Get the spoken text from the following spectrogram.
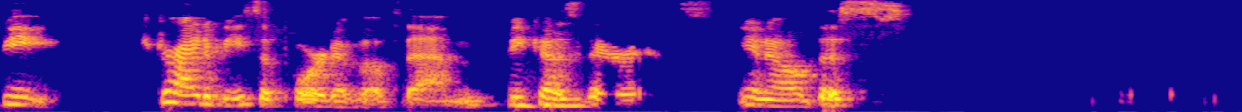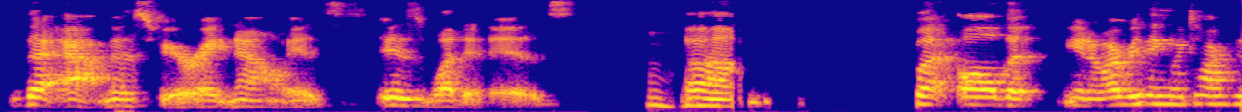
be try to be supportive of them because mm-hmm. there is you know this the atmosphere right now is is what it is. Mhm. Um, but all that you know, everything we talked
